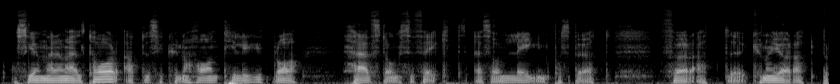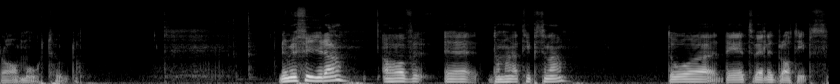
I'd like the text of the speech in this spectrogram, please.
Och sen när den väl tar att du ska kunna ha en tillräckligt bra hävstångseffekt, alltså en längd på spöet. För att eh, kunna göra ett bra mothugg då. Nummer fyra av eh, de här tipsen. Då det är ett väldigt bra tips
